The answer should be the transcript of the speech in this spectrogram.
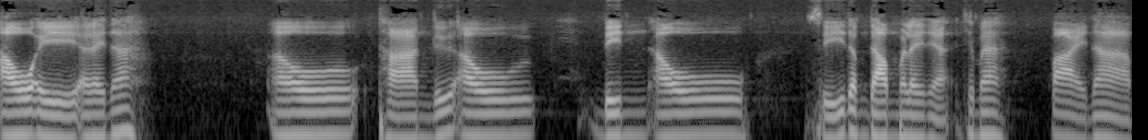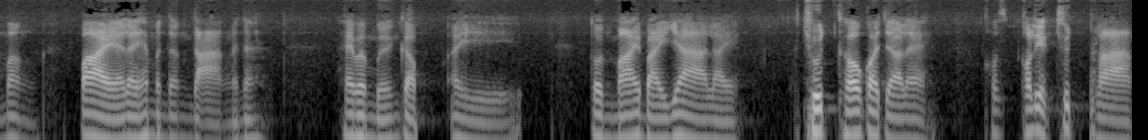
เอาไอ้อะไรนะ เอาฐานหรือเอาดินเอาสีดำๆอะไรเนี่ยใช่ไหมป้ายหน้ามั่งป้ายอะไรให้มันด่างๆนะให้มันเหมือนกับไอ้ต้นไม้ใบหญ้าอะไร ชุดเขาก็จะอะไรเขาเขาเรียกชุดพลาง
